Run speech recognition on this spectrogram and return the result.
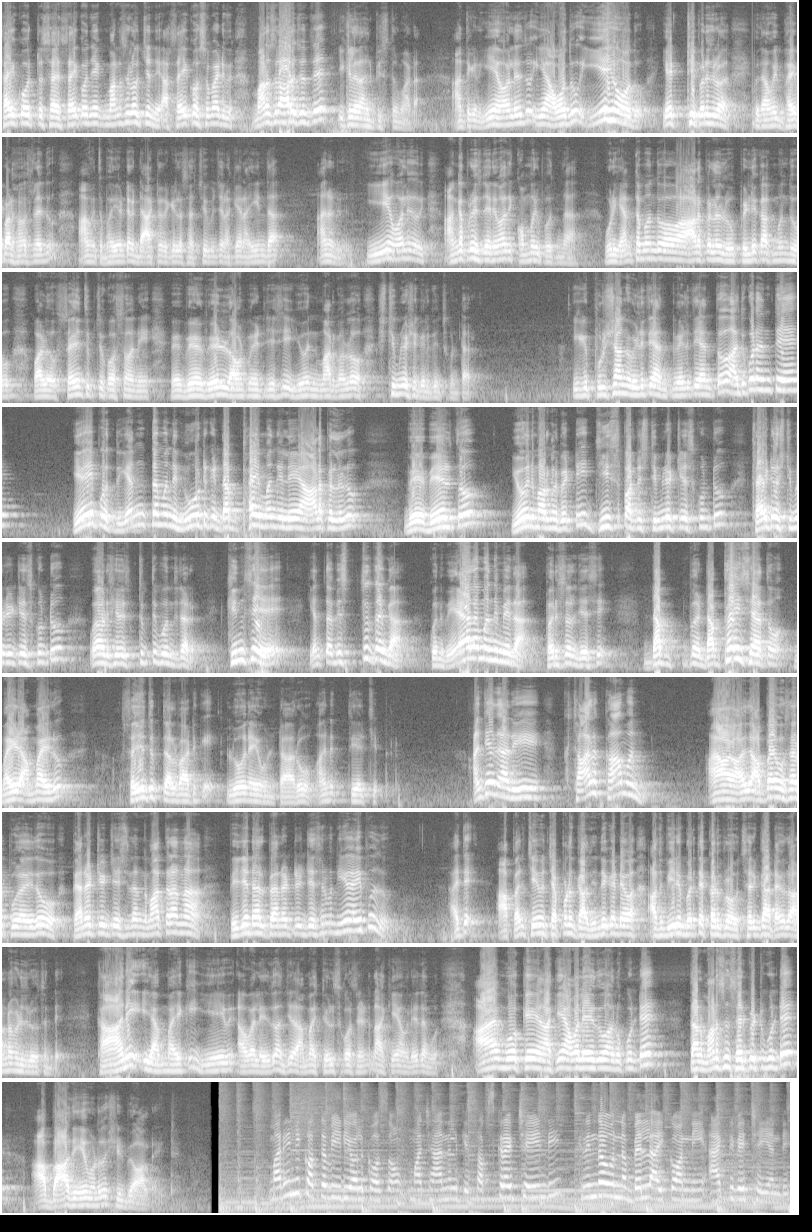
సైకో సైకోజెనిక్ మనసులో వచ్చింది. ఆ సైకోసోమాటిక్ మనసులో ఆలోచిస్తే ఇక్కడ అనిపిస్తుందన్నమాట. అంతకని ఏం అవ్వలేదు ఏం అవ్వదు ఏం అవ్వదు. ఎట్టి పరిస్థితులు ఆమె భయపడాల్సిన అవసరం లేదు. ఆమె భయం అంటే డాక్టర్కి వెళ్ళి చూపించి నాకేమైనా అయిందా అని అడిగింది. ఏం అవ్వలేదు అంగప్రవేశం జరిగితే కొమ్మనిపోతుందా ఇప్పుడు ఎంతమందో ఆడపిల్లలు పెళ్ళి కాకముందు వాళ్ళు స్వయం తృప్తి కోసం అని వే వేళ్ళు లోపల చేసి యూన్ మార్గంలో స్టిమ్యులేషన్ కలిగించుకుంటారు. ఇక పురుషాంగం వెళితే అంత వెళితే ఎంతో అది కూడా అంతే. ఏమైపోతుంది? ఎంతమంది నూటికి డెబ్భై మంది లే ఆడపిల్లలు వే వేలుతో యోని మార్గంలో పెట్టి జీస్ పార్ట్ని స్టిమ్యులేట్ చేసుకుంటూ క్లైటో స్టిమ్యులేట్ చేసుకుంటూ వాడు చే- తృప్తి పొందుతారు. కిన్సే ఎంత విస్తృతంగా కొన్ని వేల మంది మీద పరిశోధన చేసి డబ్ శాతం మహిళ అమ్మాయిలు సయతృప్తి అలవాటుకి లోనై ఉంటారు అని తేల్చి చెప్పారు అంచేది అది చాలా కామన్ అది అబ్బాయి ఒకసారి ఏదో పెనట్రేట్ చేసినంత మాత్రాన విజయనాలు పెనట్రేట్ చేసిన ఏం అయిపోదు. అయితే ఆ పని చేయమని చెప్పడం కాదు. ఎందుకంటే అతను వీర్యం పెడితే కడుపు రావచ్చు సరిగ్గా ఆ టైంలో అన్నం విడుదలవుతుంటే కానీ ఈ అమ్మాయికి ఏమి అవ్వలేదు అని చెప్పి అమ్మాయి తెలుసుకోవాల్సి అంటే నాకేం అవ్వలేదు అనుకో. ఐఎమ్ ఓకే నాకేం అవ్వలేదు అనుకుంటే తన మనసు సరిపెట్టుకుంటే ఆ బాధ ఏముండదు షీల్ బి ఆల్ రైట్ మరిన్ని కొత్త వీడియోల కోసం మా ఛానల్కి సబ్స్క్రైబ్ చేయండి. క్రింద ఉన్న బెల్ ఐకాన్ని యాక్టివేట్ చేయండి.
